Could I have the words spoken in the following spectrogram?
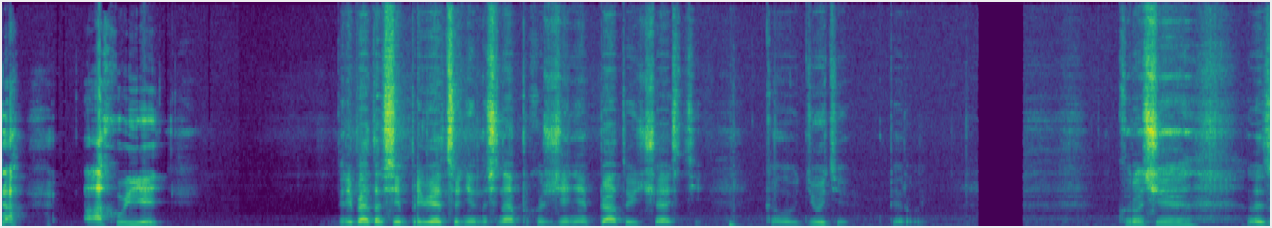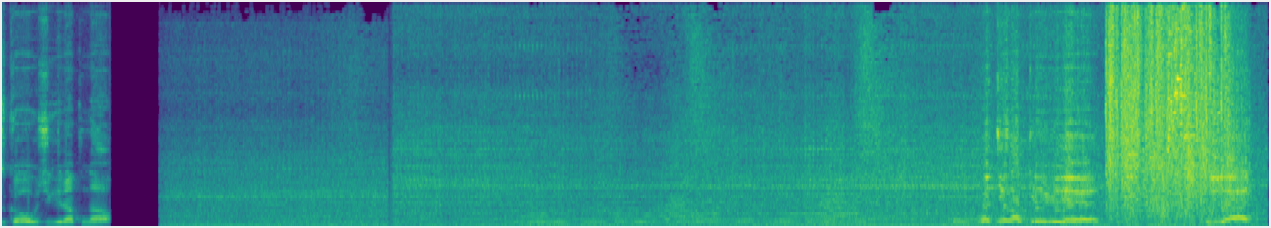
Охуеть. Ребята, всем привет! Сегодня начинаем прохождение пятой части Call of Duty первой. Короче, let's go, get up now. Водила, привет! Блядь!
